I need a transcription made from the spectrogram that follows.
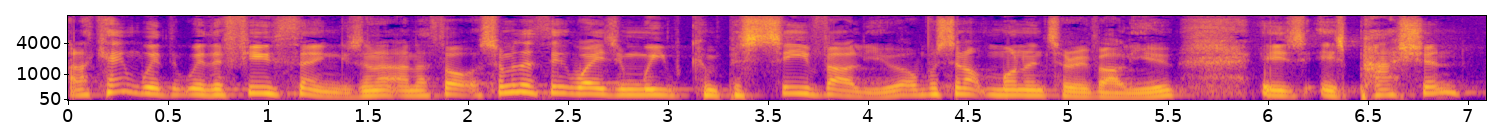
and I came with, with a few things. And I, and I thought some of the th- ways in we can perceive value, obviously not monetary value, is, is passion,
